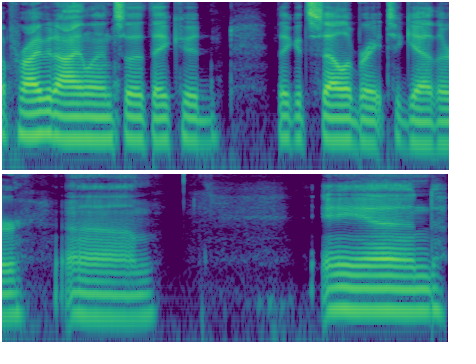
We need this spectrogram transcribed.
a private island so that they could they could celebrate together. Um, and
